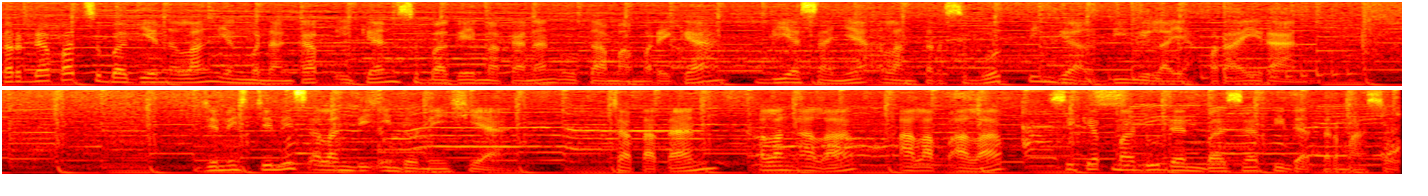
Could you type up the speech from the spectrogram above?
Terdapat sebagian elang yang menangkap ikan sebagai makanan utama mereka, biasanya elang tersebut tinggal di wilayah perairan. Jenis-jenis elang di Indonesia. Catatan, elang alap, alap-alap, sikap madu dan baza tidak termasuk.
